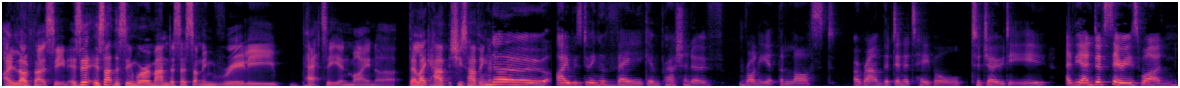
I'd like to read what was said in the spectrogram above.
I love that scene. Is it is that the scene where Amanda says something really petty and minor? They're like have she's having No, I was doing a vague impression of Ronnie at the last around the dinner table to Jody at the end of series one,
